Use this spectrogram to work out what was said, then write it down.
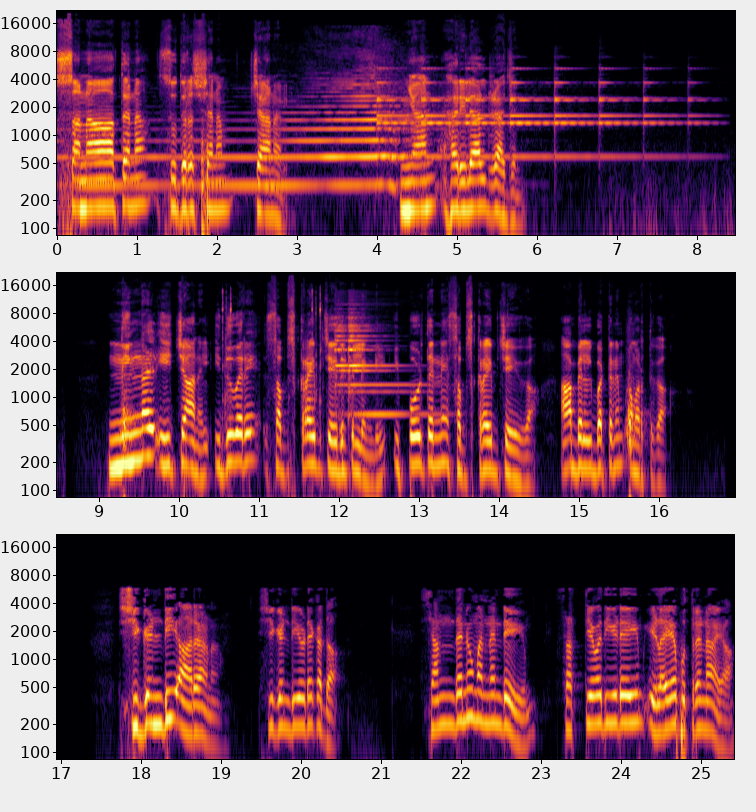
സനാതന സുദർശനം ചാനൽ. ഞാൻ ഹരിലാൽ രാജൻ. നിങ്ങൾ ഈ ചാനൽ ഇതുവരെ സബ്സ്ക്രൈബ് ചെയ്തിട്ടില്ലെങ്കിൽ ഇപ്പോൾ തന്നെ സബ്സ്ക്രൈബ് ചെയ്യുക. ആ ബെൽ ബട്ടണും അമർത്തുക. ശിഖണ്ഡി ആരാണ്? ശിഖണ്ഡിയുടെ കഥ. ശന്തനു മന്നന്റെയും സത്യവതിയുടെയും ഇളയ പുത്രനായ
